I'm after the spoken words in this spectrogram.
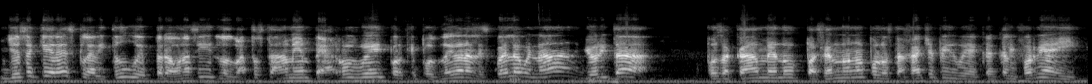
yo sé que era esclavitud, güey, pero aún así los vatos estaban bien perros, güey, porque pues no iban a la escuela, güey, nada. Yo ahorita, pues acá me ando paseando, ¿no? Por los Tajachepis, güey, acá en California y,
